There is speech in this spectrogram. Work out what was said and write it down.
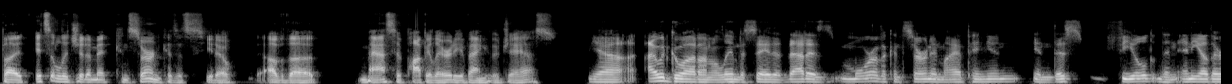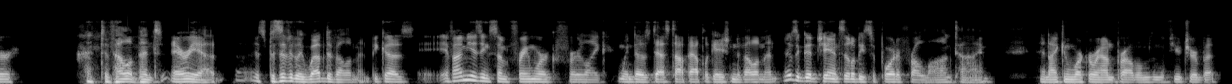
but it's a legitimate concern because it's, you know, of the massive popularity of AngularJS. Yeah, I would go out on a limb to say that that is more of a concern, in my opinion, in this field than any other development area, uh, specifically web development. Because if I'm using some framework for like Windows desktop application development, there's a good chance it'll be supported for a long time and I can work around problems in the future. But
